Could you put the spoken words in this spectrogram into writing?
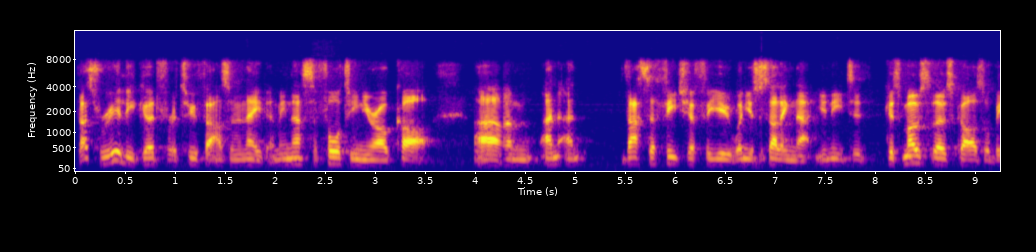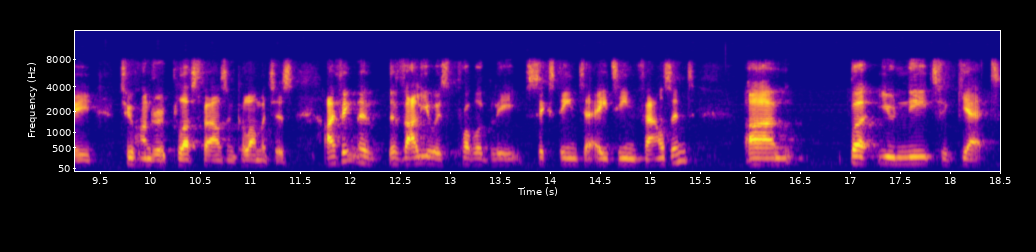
That's really good for a 2008. I mean, that's a 14-year-old car, um, and and that's a feature for you when you're selling that. You need to because most of those cars will be 200 plus thousand kilometers. I think the the value is probably 16 to 18 thousand, um, but you need to get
